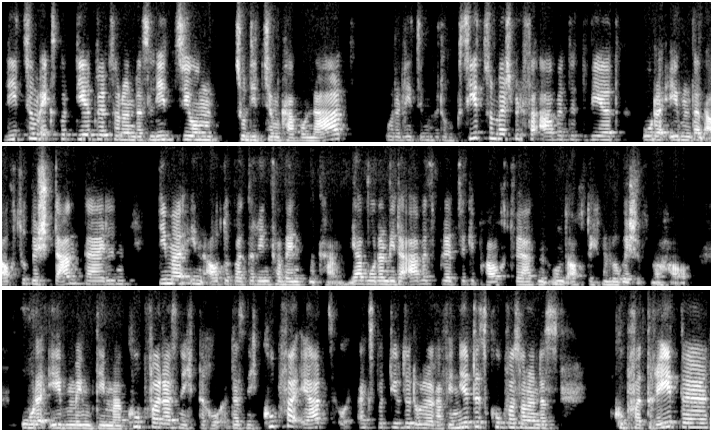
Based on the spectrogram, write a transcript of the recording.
Lithium exportiert wird, sondern das Lithium zu Lithiumcarbonat oder Lithiumhydroxid zum Beispiel verarbeitet wird oder eben dann auch zu Bestandteilen, die man in Autobatterien verwenden kann, ja, wo dann wieder Arbeitsplätze gebraucht werden und auch technologisches Know-how. Oder eben im Thema Kupfer, dass nicht, dass nicht Kupfererz exportiert wird oder raffiniertes Kupfer, sondern dass Kupferdrähte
